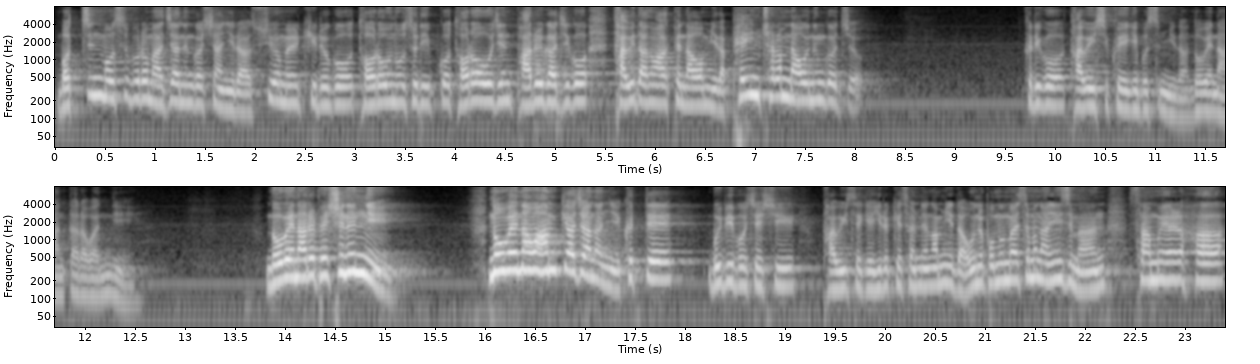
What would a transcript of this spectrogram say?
멋진 모습으로 맞이하는 것이 아니라 수염을 기르고 더러운 옷을 입고 더러워진 발을 가지고 다윗 왕 앞에 나옵니다. 페인처럼 나오는 거죠. 그리고 다윗이 그에게 묻습니다. 너 왜 나 안 따라왔니? 너 왜 나를 배신했니? 너 왜 나와 함께하지 않았니? 그때 무비보셋이 다윗에게 이렇게 설명합니다. 오늘 본문 말씀은 아니지만 사무엘 하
